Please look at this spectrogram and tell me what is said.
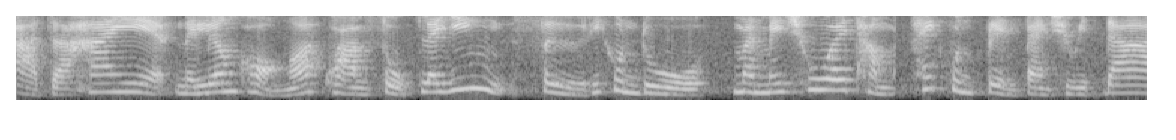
อาจจะให้ในเรื่องของความสุข และยิ่งสื่อที่คุณดู มันไม่ช่วยทำให้คุณเปลี่ยนแปลงชีวิตได้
